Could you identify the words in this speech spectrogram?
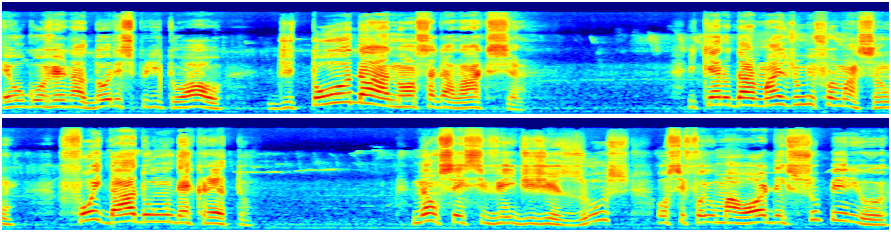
é o governador espiritual de toda a nossa galáxia. E quero dar mais uma informação. Foi dado um decreto não sei se veio de Jesus ou se foi uma ordem superior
